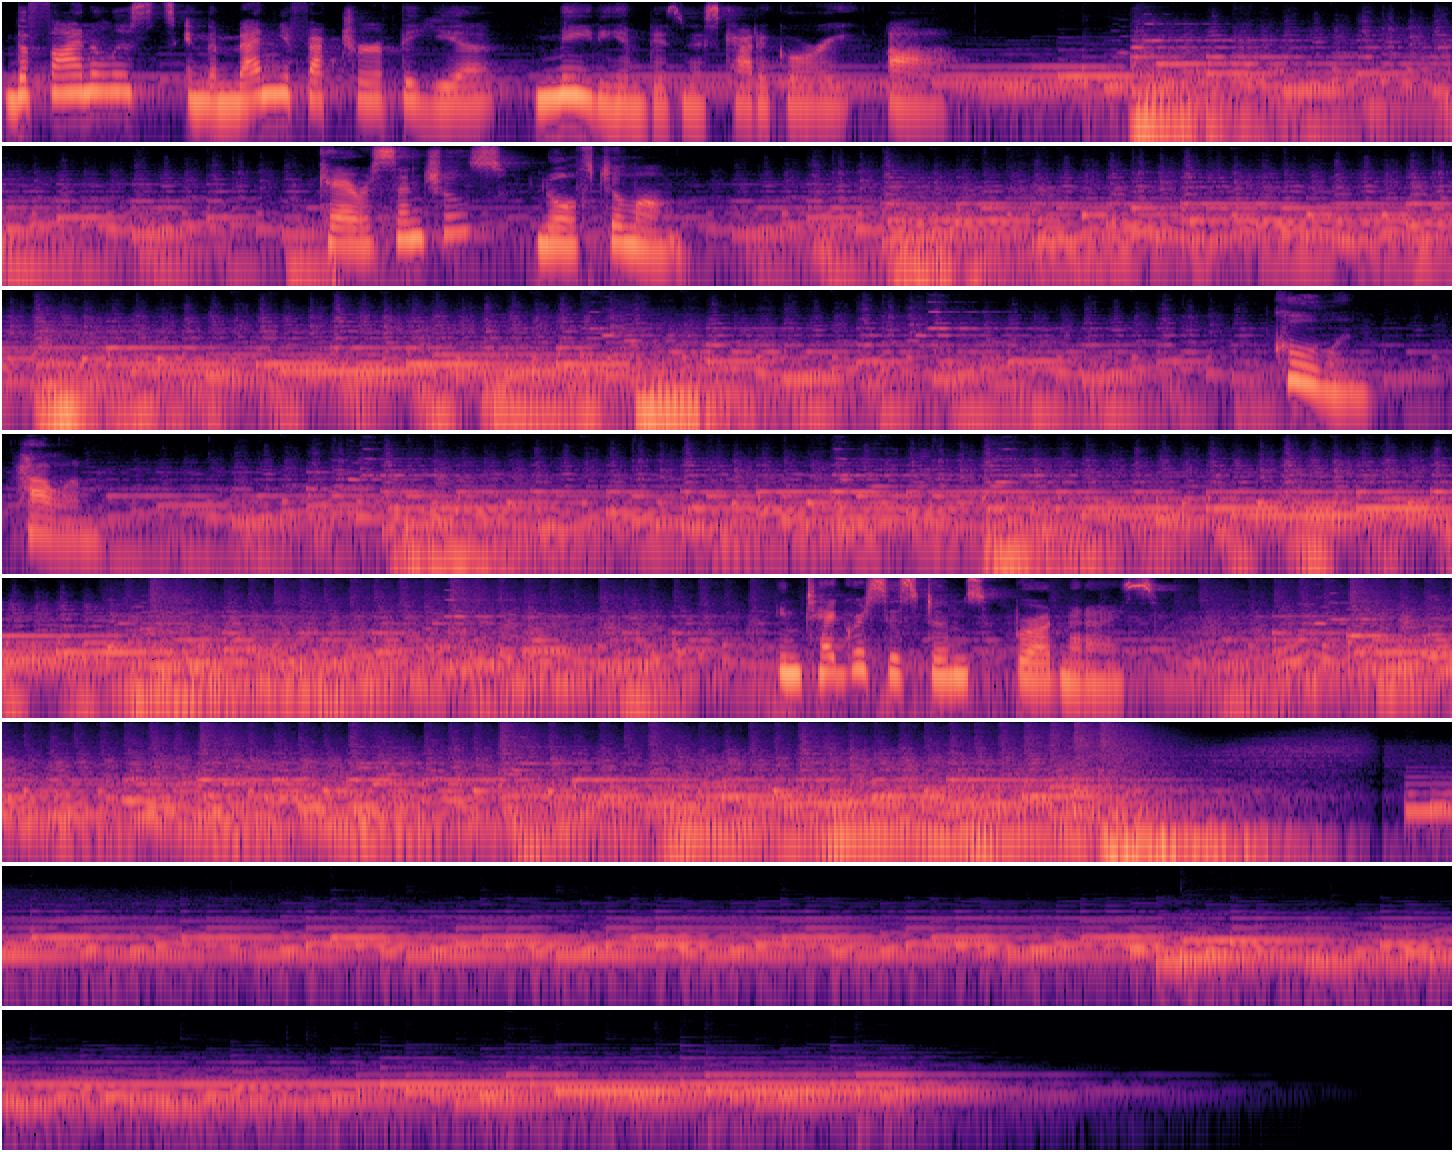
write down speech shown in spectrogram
The finalists in the Manufacturer of the Year Medium Business category are Care Essentials, North Geelong. Coolin, Hallam. Integra Systems, Broadmeadows.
